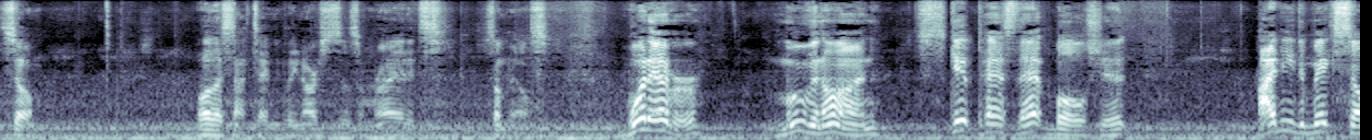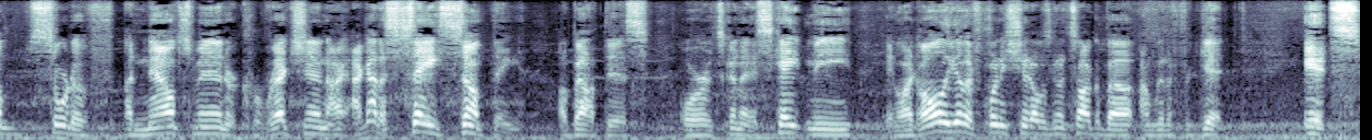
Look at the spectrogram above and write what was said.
So, well, that's not technically narcissism, right? It's something else. Whatever. Moving on. Skip past that bullshit. I need to make some sort of announcement or correction. I, I got to say something about this, or it's going to escape me. And like all the other funny shit I was going to talk about, I'm going to forget. It's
